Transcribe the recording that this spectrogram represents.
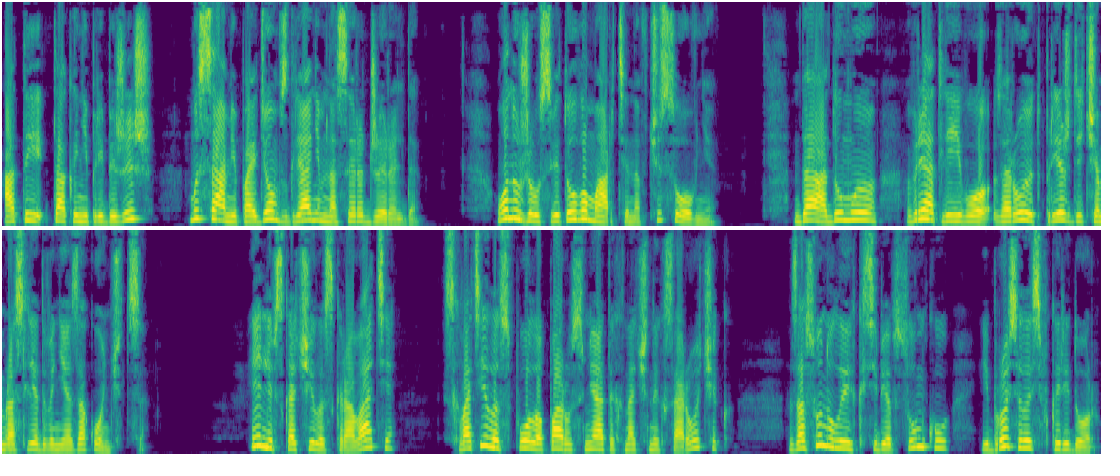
а ты так и не прибежишь, мы сами пойдем взглянем на сэра Джеральда. Он уже у святого Мартина в часовне. Да, думаю, вряд ли его зароют, прежде чем расследование закончится». Элли вскочила с кровати, схватила с пола пару смятых ночных сорочек, засунула их к себе в сумку и бросилась в коридор.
